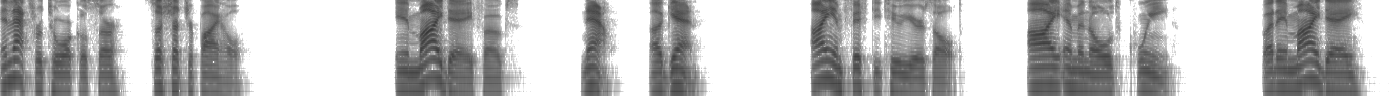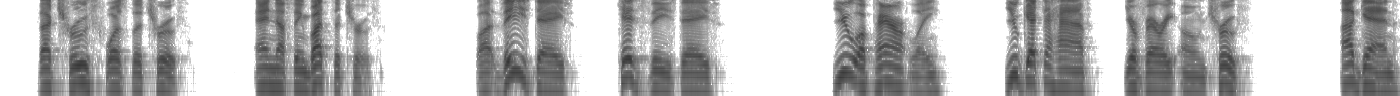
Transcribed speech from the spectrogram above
And that's rhetorical, sir. So shut your pie hole. In my day, folks, now, again, I am 52 years old. I am an old queen. But in my day, the truth was the truth and nothing but the truth. But these days, kids these days, you apparently you get to have your very own truth. Again,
